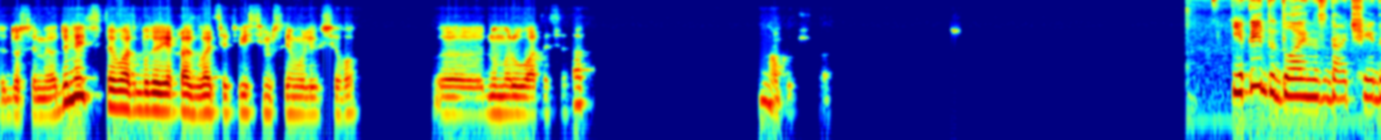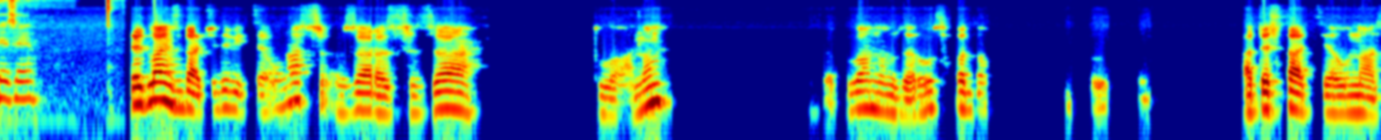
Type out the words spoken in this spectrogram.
до 7 одиниць. Це у вас буде якраз 28 символів всього е, нумеруватися, так? Мабуть, так. Який дедлайн здачі ДЗ? Дедлайн здачі, дивіться, у нас зараз за планом, за планом, за розкладом. Атестація у нас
